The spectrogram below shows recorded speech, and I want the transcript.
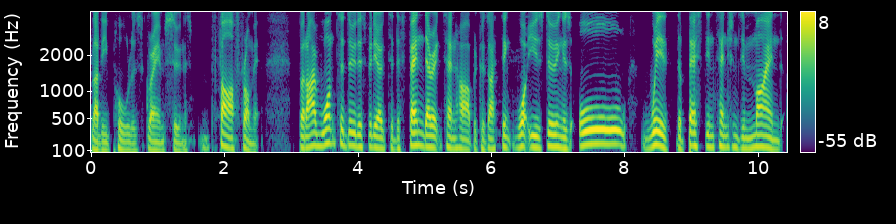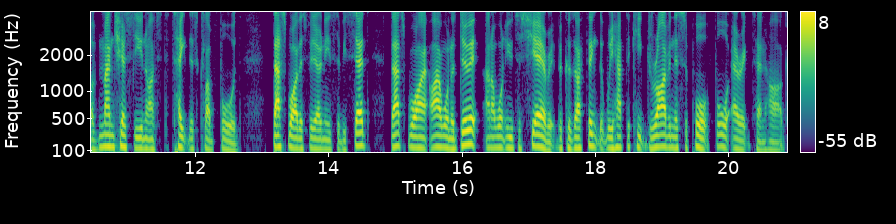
bloody pool as Graeme Souness. Far from it. But I want to do this video to defend Erik Ten Hag because I think what he's doing is all with the best intentions in mind of Manchester United to take this club forward. That's why this video needs to be said. That's why I want to do it and I want you to share it because I think that we have to keep driving this support for Erik Ten Hag.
